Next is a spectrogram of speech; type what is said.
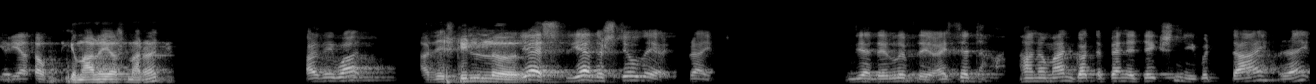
areas of Himalayas, Maharaj? Are they what? Are they still? uh, Yes, yeah, they're still there, right. Yeah, they live there. I said Hanuman got the benediction, he would die, right?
